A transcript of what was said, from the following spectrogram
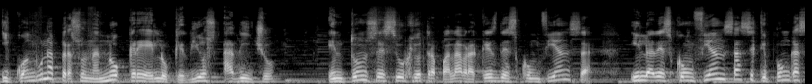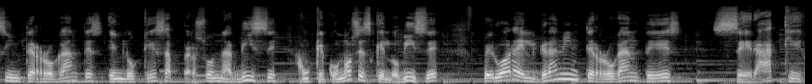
Y cuando una persona no cree lo que Dios ha dicho, entonces surge otra palabra que es desconfianza. Y la desconfianza hace que pongas interrogantes en lo que esa persona dice, aunque conoces que lo dice, pero ahora el gran interrogante es, ¿será que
